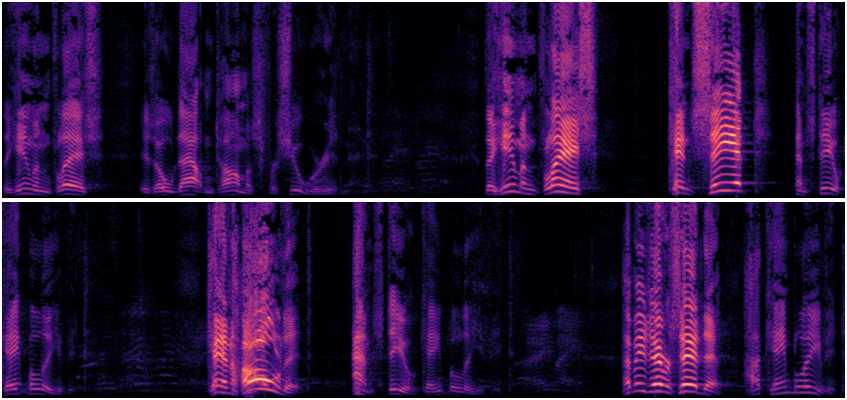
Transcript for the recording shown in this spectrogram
The human flesh is old Doubting Thomas for sure, isn't it? The human flesh can see it and still can't believe it, can hold it and still can't believe it. How many's ever said that? I can't believe it.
